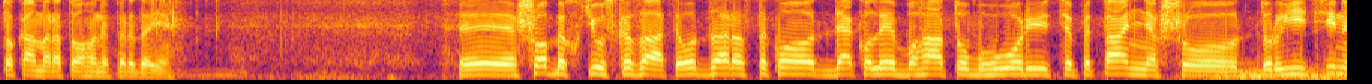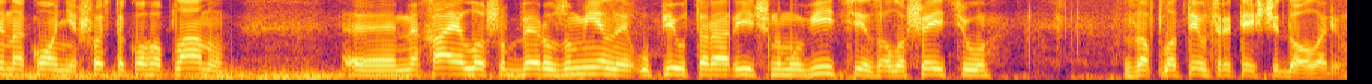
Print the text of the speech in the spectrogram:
То камера того не передає. Е, що би хотів сказати? От зараз тако, деколи багато обговорюється питання, що дорогі ціни на коні, щось такого плану. Е, Михайло, щоб ви розуміли, у півторарічному віці за лошицю заплатив 3 тисячі доларів.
